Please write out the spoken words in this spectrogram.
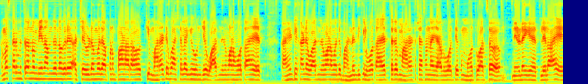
नमस्कार मित्रांनो मी नामदेव नगरे. आजच्या व्हिडिओमध्ये आपण पाहणार आहोत की मराठी भाषेला घेऊन जे वाद निर्माण होत आहेत काही ठिकाणी वाद निर्माणामध्ये भांडण देखील होत आहेत तर महाराष्ट्र शासनाने याबाबत एक महत्त्वाचा निर्णय घेतलेला आहे.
